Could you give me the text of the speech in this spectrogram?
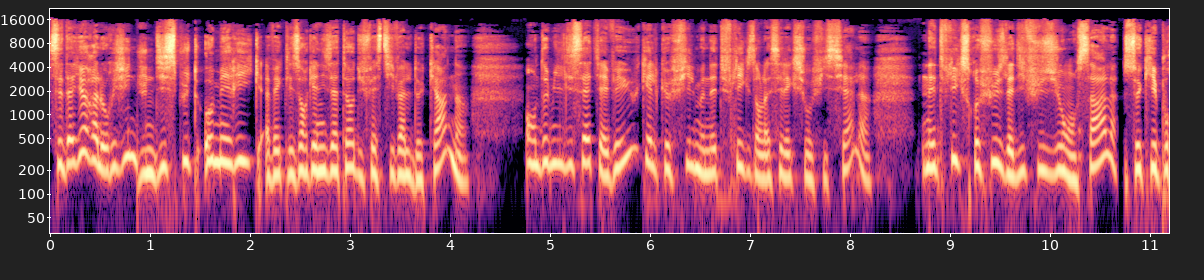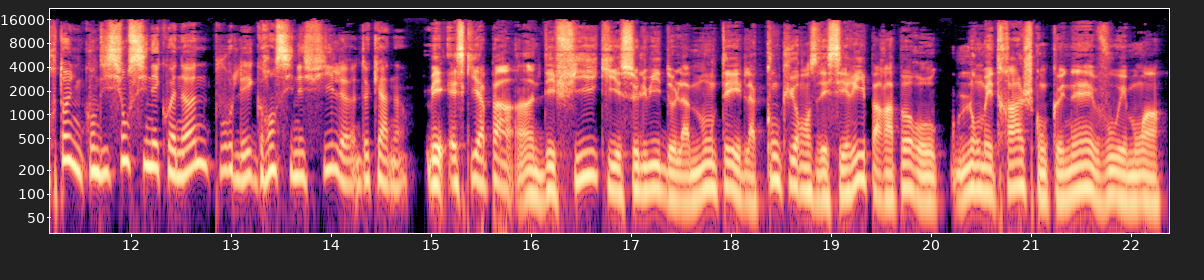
C'est d'ailleurs à l'origine d'une dispute homérique avec les organisateurs du Festival de Cannes. En 2017, il y avait eu quelques films Netflix dans la sélection officielle. Netflix refuse la diffusion en salle, ce qui est pourtant une condition sine qua non pour les grands cinéphiles de Cannes. Mais est-ce qu'il n'y a pas un défi qui est celui de la montée et de la concurrence des séries par rapport aux longs métrages qu'on connaît, vous et moi?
